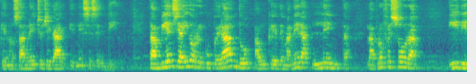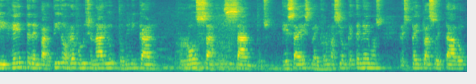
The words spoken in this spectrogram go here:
que nos han hecho llegar en ese sentido. También se ha ido recuperando, aunque de manera lenta, la profesora y dirigente del Partido Revolucionario Dominicano, Rosa Santos. Esa es la información que tenemos respecto a su estado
